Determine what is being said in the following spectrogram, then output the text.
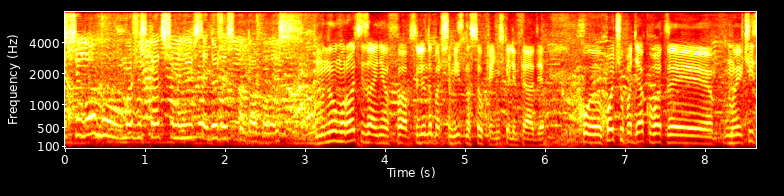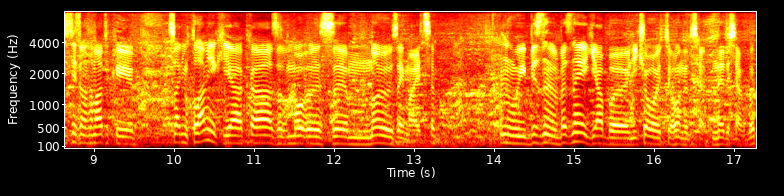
в цілому можу сказати, що мені все дуже сподобалось. У минулому році зайняв абсолютно перше місце на всеукраїнській олімпіаді. Хочу подякувати моїй вчительці з математики Свані Миколаївні, яка з мною займається. Ну і без, без неї я б нічого цього не досяг, не досяг би.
